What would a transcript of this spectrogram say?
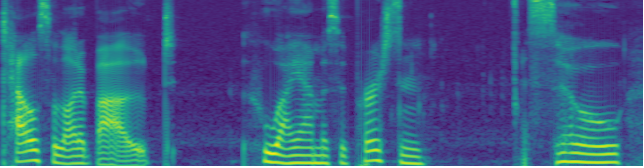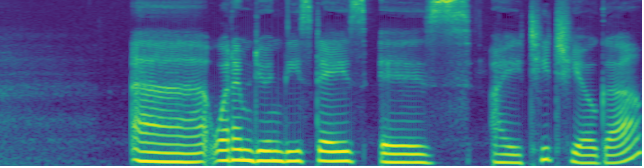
tells a lot about who I am as a person. So, uh, what I'm doing these days is I teach yoga,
